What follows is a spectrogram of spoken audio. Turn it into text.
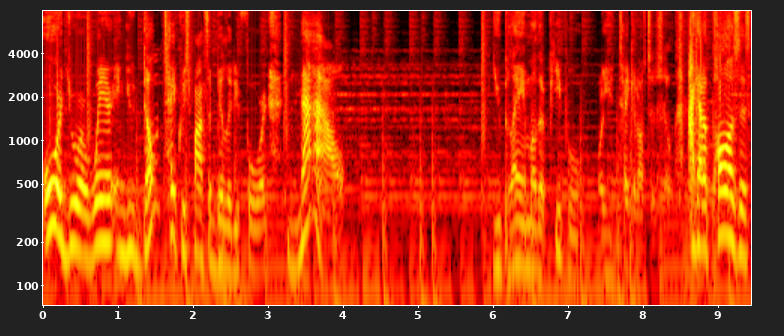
or you're aware and you don't take responsibility for it, now you blame other people or you take it off to the shelf. I gotta pause this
